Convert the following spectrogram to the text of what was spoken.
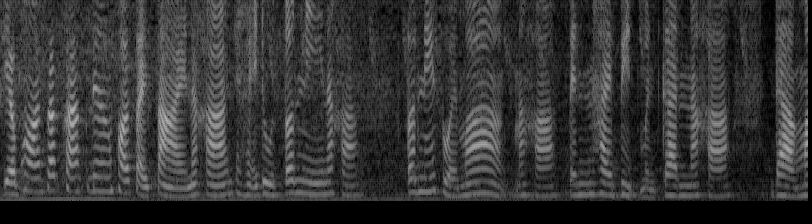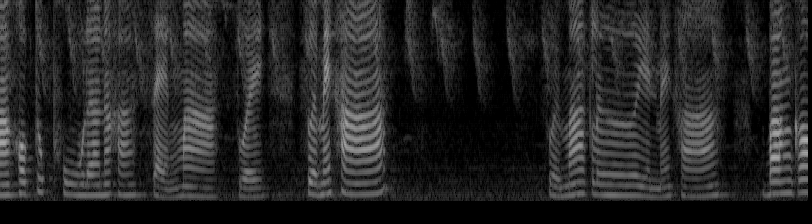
เดี๋ยวพอสักพักนึงพอสายๆนะคะเดี๋ยวให้ดูต้นนี้นะคะ ต้นนี้สวยมากนะคะ เป็นไฮบริดเหมือนกันนะคะ ด่างมาครบทุกภูแล้วนะคะ แสงมาสวยสวยไหมคะ สวยมากเลยเห็นไหมคะบางก็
